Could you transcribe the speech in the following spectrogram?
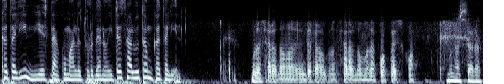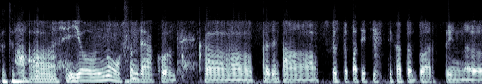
Cătălin este acum alături de noi. Te salutăm, Cătălin. Bună seara, doamna Dera, bună seara, domnule Popescu. Bună seara, Cătălin. Eu nu sunt de acord că prezenta scăzută poate fi explicată doar prin uh,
